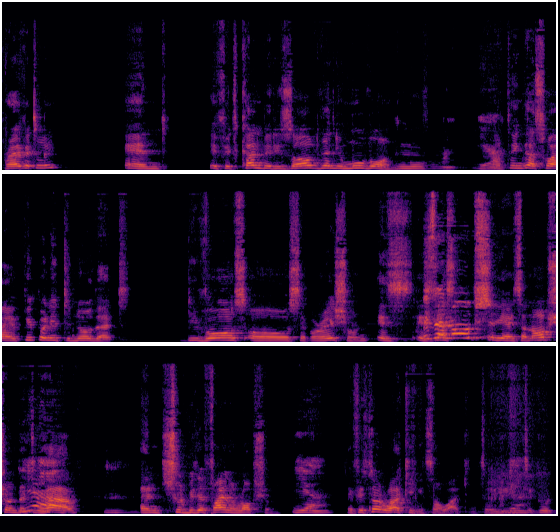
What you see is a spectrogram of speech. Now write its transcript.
privately, and if it can be resolved, then you move on. move on. Yeah. I think that's why people need to know that divorce or separation is, is It's an option. Yeah, it's an option that you Yeah. have, and should be the final option. yeah, If it's not working, it's not working. So you, Yeah. it's a good.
